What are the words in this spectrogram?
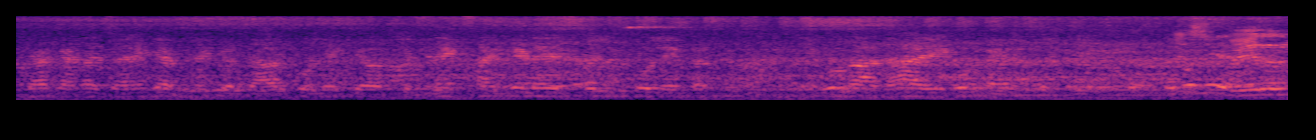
क्या कहना चाहेंगे अपने किरदार को लेकर और कितने एक्साइटेड है इस फ़िल्म को लेकर एगो राधा एगो इस फ़िल्म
